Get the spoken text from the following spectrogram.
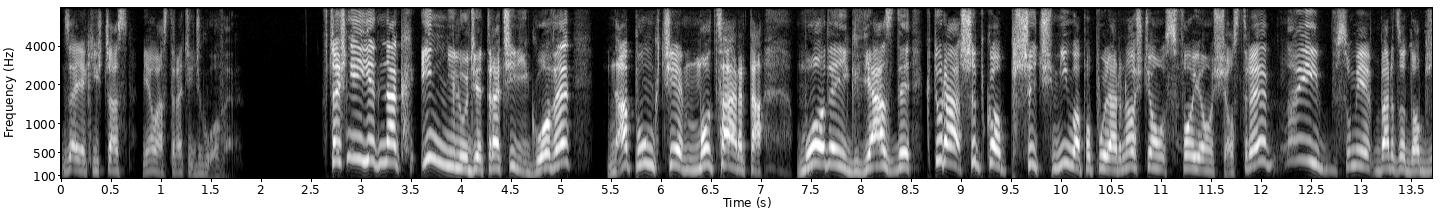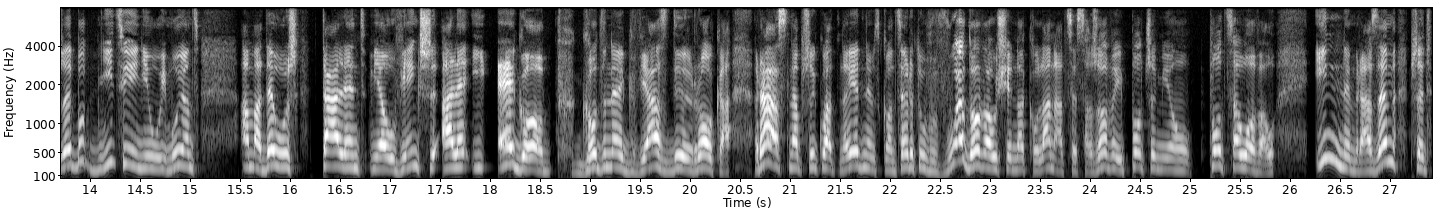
za jakiś czas miała stracić głowę. Wcześniej jednak inni ludzie tracili głowę na punkcie Mozarta, młodej gwiazdy, która szybko przyćmiła popularnością swoją siostrę. No i w sumie bardzo dobrze, bo nic jej nie ujmując, Amadeusz talent miał większy, ale i ego godne gwiazdy rocka. Raz na przykład na jednym z koncertów władował się na kolana cesarzowej, po czym ją pocałował. Innym razem, przed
